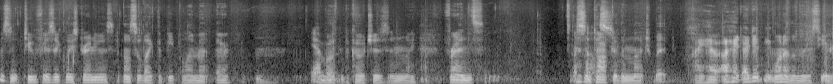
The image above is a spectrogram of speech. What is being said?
wasn't too physically strenuous. I also like the people I met there. Yeah, both the coaches and my friends. I haven't talked to them much, but I have. I had. I did meet one of them this year.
